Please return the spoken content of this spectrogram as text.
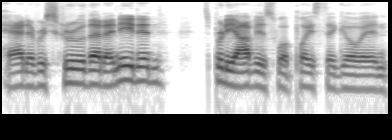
had every screw that I needed. It's pretty obvious what place they go in.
